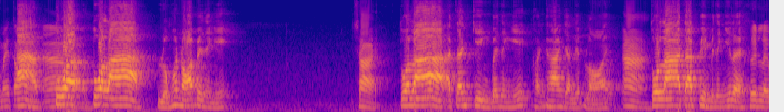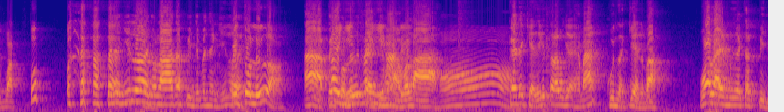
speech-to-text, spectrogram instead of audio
ไม่ๆต้องอ่าอ่าตัวตัวลาหลวงพ่อน้อยเป็นอย่างนี้ ใช่ ตัวลาอาจารย์กิ่งเป็นอย่างนี้ค่อนข้างจะเรียบร้อย อ่าตัวลาอาจารย์ปิ่นเป็นอย่างนี้เลย ขึ้นเลยวัดปุ๊บ เป็นอย่างนี้เลยตัวลาอาจารย์ปิ่นจะเป็นอย่างนี้เลย เป็นตัวลื้อเหรอ อ่า เป็นตัวลื้อแต่งที่มหาวลาอ๋อแกจะเขียนอย่างนี้ตราเขียนเห็นไหมคุณสังเกตหรือเปล่าว่าลายมืออาจารย์ปิ่น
